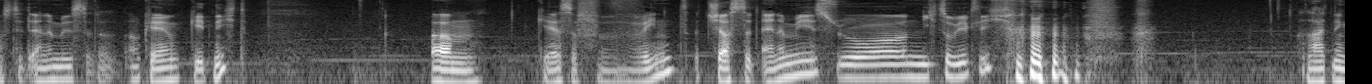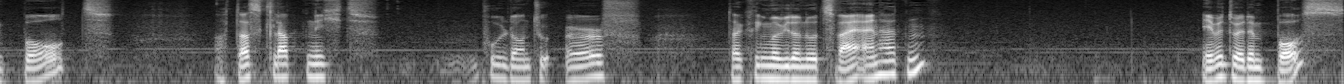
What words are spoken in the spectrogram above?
Must enemies. Okay, geht nicht. Ähm, Gas of Wind, Adjusted Enemies, ja, nicht so wirklich. Lightning Bolt, auch das klappt nicht. Pull down to Earth, da kriegen wir wieder nur zwei Einheiten. Eventuell den Boss.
